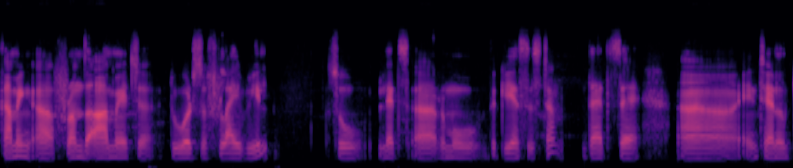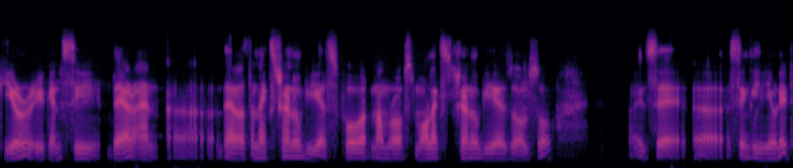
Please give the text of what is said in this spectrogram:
coming uh, from the armature towards the flywheel so let's uh, remove the gear system. That's a uh, internal gear you can see there. And uh, there are some external gears for number of small external gears also. It's a uh, single unit.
